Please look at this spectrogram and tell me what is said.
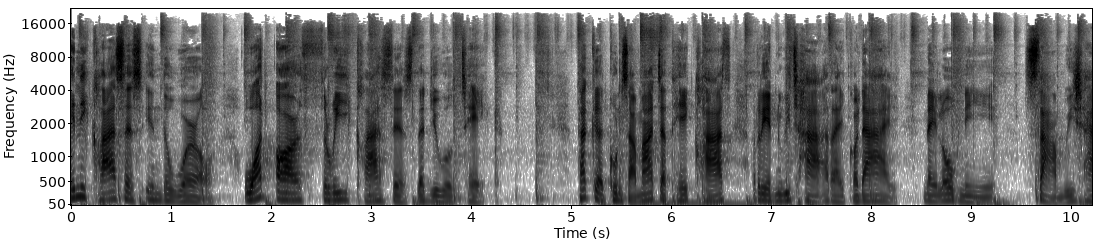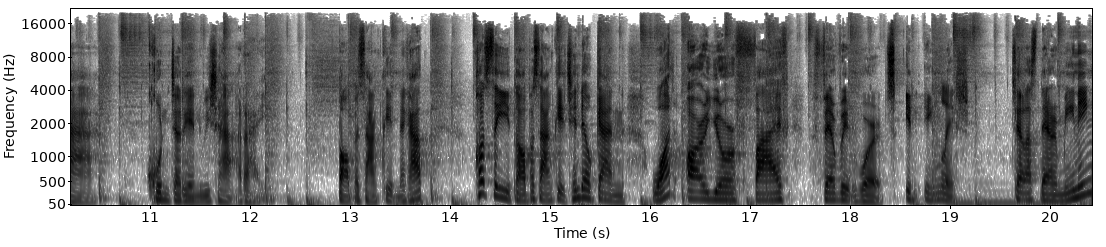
any classes in the world what are three classes that you will take ถ้าเกิดคุณสามารถจะ take class เรียนวิชาอะไรก็ได้ ในโลกนี้ 3 วิชา คุณจะเรียนวิชาอะไร ตอบภาษาอังกฤษนะครับ ข้อ 4ตอบภาษาอังกฤษเช่นเดียวกัน what are your five favorite words in English tell us their meaning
